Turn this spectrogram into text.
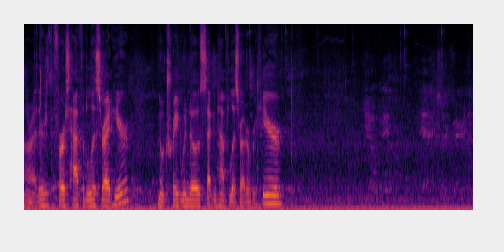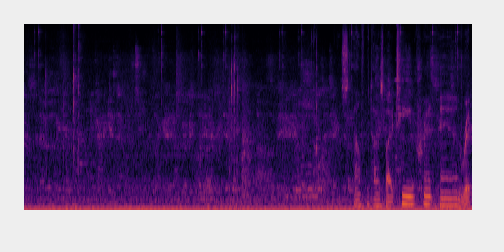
All right, there's the first half of the list right here. No trade windows. Second half of the list right over here. Alphabetized by team, print, and rip.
